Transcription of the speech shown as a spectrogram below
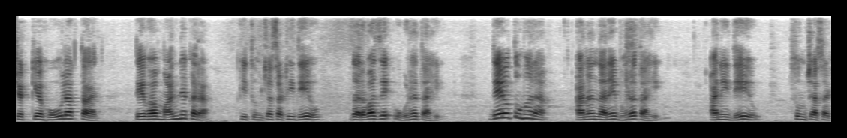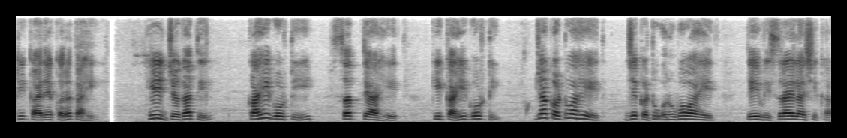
शक्य होऊ लागतात तेव्हा मान्य करा की तुमच्यासाठी देव दरवाजे उघडत आहे. देव तुम्हाला आनंदाने भरत आहे आणि देव तुमच्यासाठी कार्य करत आहे. हे जगातील काही गोष्टी सत्य आहेत की काही गोष्टी ज्या कटू आहेत जे कटू अनुभव आहेत ते विसरायला शिका.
